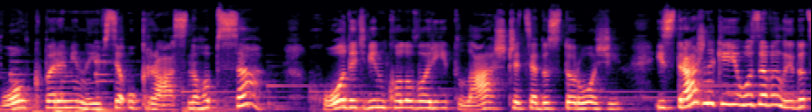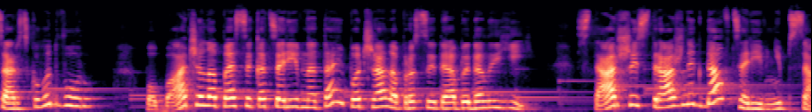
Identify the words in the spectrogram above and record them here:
Вовк перемінився у красного пса. Ходить він коло воріт, лащиться до сторожі, і стражники його завели до царського двору. Побачила песика царівна та й почала просити, аби дали їй. Старший стражник дав царівні пса.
